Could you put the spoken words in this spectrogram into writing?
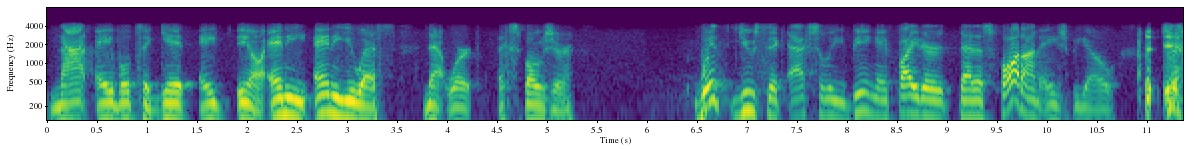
not able to get a you know any any U.S. network exposure, with Usyk actually being a fighter that has fought on HBO, just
